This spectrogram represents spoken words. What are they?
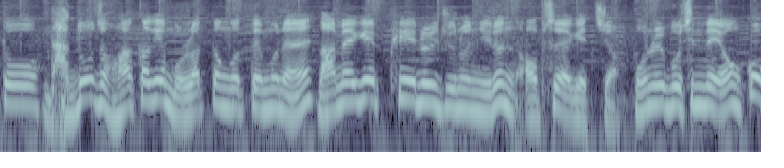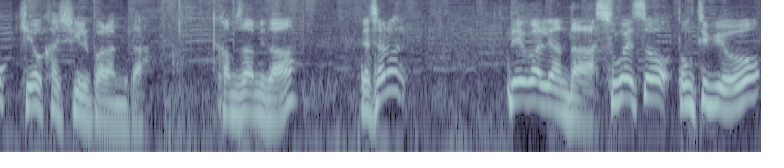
또 나도 정확하게 몰랐던 것 때문에 남에게 피해를 주는 일은 없어야겠죠. 오늘 보신 내용 꼭 기억하시길 바랍니다. 감사합니다. 네, 저는 내 관리한다. 수고했어, 동티뷰.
